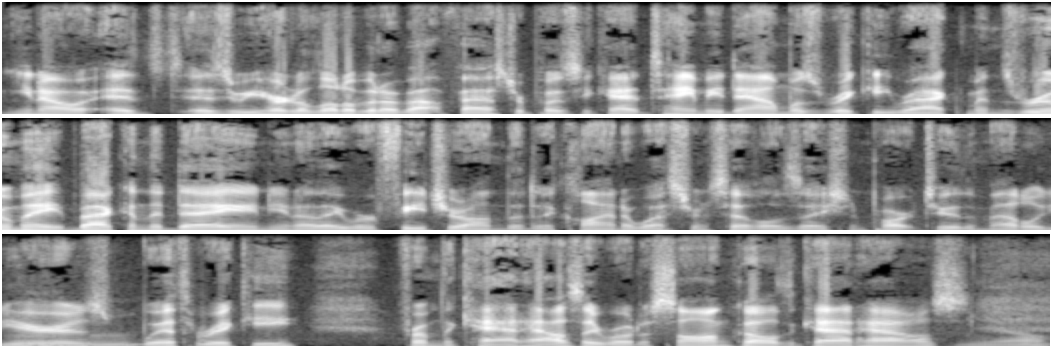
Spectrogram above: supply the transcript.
you know, as, as we heard a little bit about Faster Pussycat, Taime Downe was Ricky Rachtman's roommate back in the day, and you know they were featured on the Decline of Western Civilization Part Two, the Metal Years, Mhm. with Ricky from the Cat House. They wrote a song called the Cat House. Yeah.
